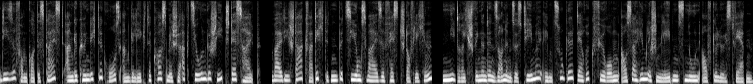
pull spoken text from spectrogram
Diese vom Gottesgeist angekündigte groß angelegte kosmische Aktion geschieht deshalb weil die stark verdichteten bzw. feststofflichen, niedrig schwingenden Sonnensysteme im Zuge der Rückführung außerhimmlischen Lebens nun aufgelöst werden.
